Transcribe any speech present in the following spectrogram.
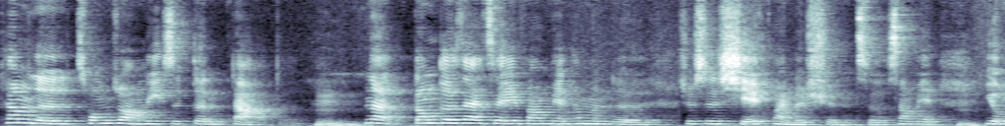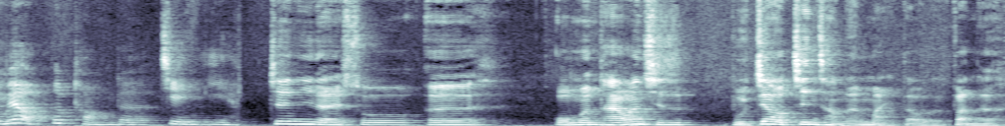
他们的冲撞力是更大的。嗯，那东哥在这一方面，他们的就是鞋款的选择上面有没有不同的建议？建议来说，呃。我们台湾其实不叫经常能买到的，反而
